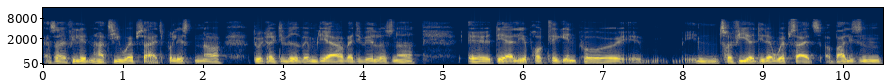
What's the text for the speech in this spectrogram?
altså affiliaten har 10 websites på listen, og du ikke rigtig ved, hvem de er og hvad de vil og sådan noget, øh, det er lige at prøve at klikke ind på øh, en 3-4 af de der websites, og bare lige sådan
